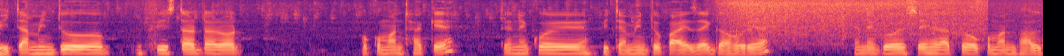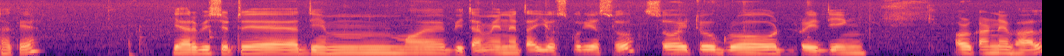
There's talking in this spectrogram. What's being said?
ভিটামিনটো ফ্ৰী ষ্টাৰ্টাৰত অকণমান থাকে। তেনেকৈ ভিটামিনটো পাই যায় গাহৰিয়ে। সেনেকৈ চেহেৰাটো অকণমান ভালো থাকে। ইয়াৰ পিছতে দিম মই ভিটামিন এটা ইউজ কৰি আছোঁ। চ' এইটো গ্ৰ'থ ব্ৰিডিঙৰ কাৰণে ভালো।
